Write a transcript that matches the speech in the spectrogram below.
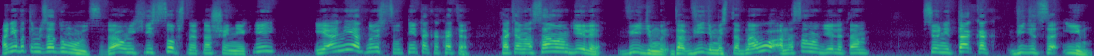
они об этом не задумываются, да, у них есть собственное отношение к ней, и они относятся вот к ней так, как хотят. Хотя на самом деле видимость, да, видимость одного, а на самом деле там все не так, как видится им.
